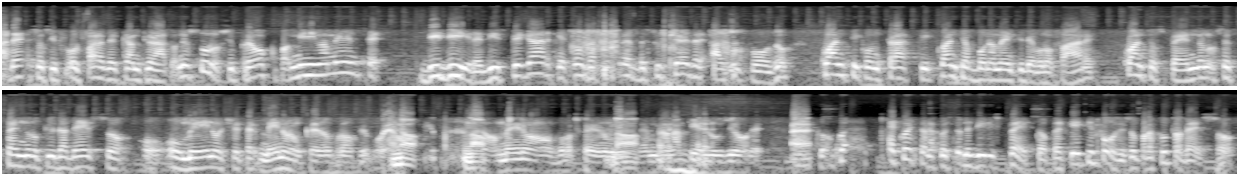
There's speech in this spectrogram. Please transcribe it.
adesso si vuol fare del campionato, nessuno si preoccupa minimamente di dire, di spiegare che cosa potrebbe succedere al tifoso, quanti contratti, quanti abbonamenti devono fare, quanto spendono, se spendono più da adesso o, o meno, eccetera, meno non credo proprio. Poi, no, no. no, meno forse non no. mi sembra una piena illusione. Eh. Ecco, e questa è una questione di rispetto perché i tifosi, soprattutto adesso,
